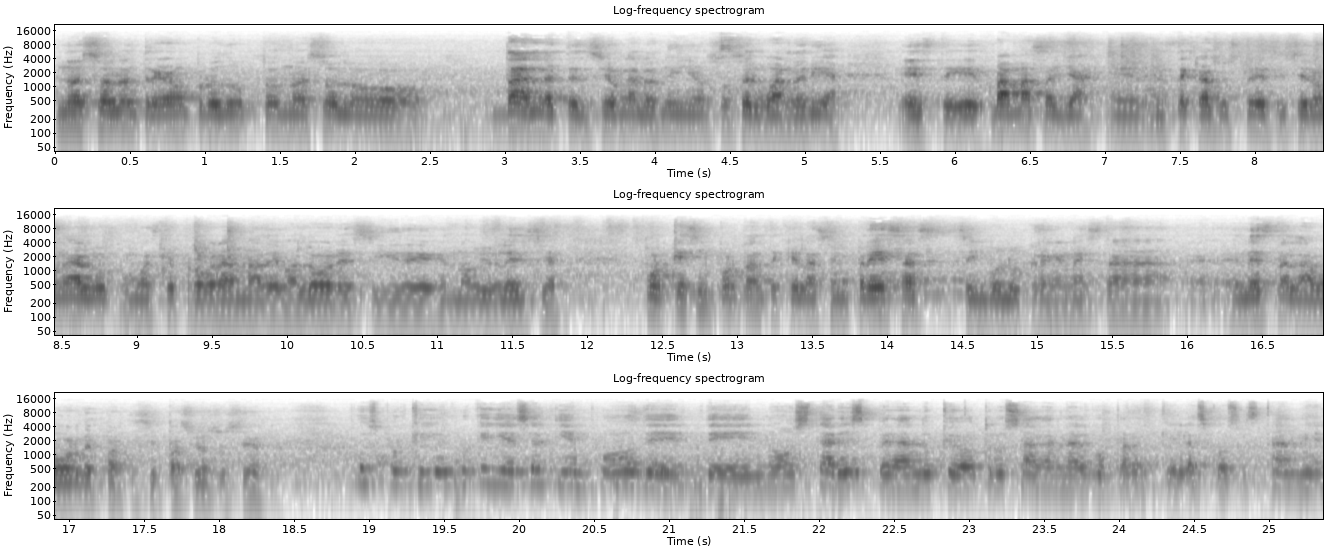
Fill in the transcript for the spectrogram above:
no es solo entregar un producto, no es solo darle atención a los niños o ser guardería, este, va más allá. En este caso ustedes hicieron algo como este programa de valores y de no violencia. ¿Por qué es importante que las empresas se involucren en esta, en esta labor de participación social? Pues porque yo creo que ya es el tiempo de, de no estar esperando que otros hagan algo para que las cosas cambien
